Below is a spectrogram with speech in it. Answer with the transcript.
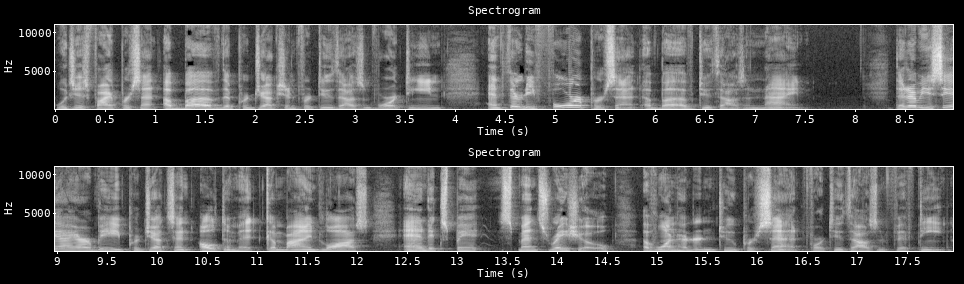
which is 5% above the projection for 2014 and 34% above 2009. The WCIRB projects an ultimate combined loss and expense ratio of 102% for 2015.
